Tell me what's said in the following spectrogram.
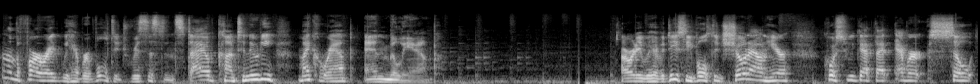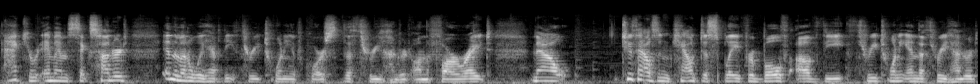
and on the far right, we have our voltage, resistance, diode, continuity, microamp, and milliamp. Already we have a DC voltage showdown here. Of course, we've got that ever so accurate MM600. In the middle, we have the 320, of course, the 300 on the far right. Now, 2000 count display for both of the 320 and the 300,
